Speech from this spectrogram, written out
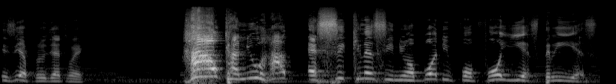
Is it a project work? How can you have a sickness in your body for four years, three years?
